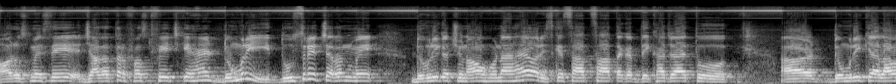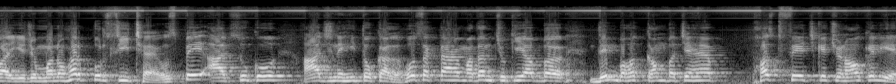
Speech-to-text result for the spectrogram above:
और उसमें से ज़्यादातर फ़र्स्ट फ़ेज़ के हैं। डुमरी दूसरे चरण में डुमरी का चुनाव होना है और इसके साथ साथ अगर देखा जाए तो डुमरी के अलावा ये जो मनोहरपुर सीट है, उस पर आजसू को आज नहीं तो कल। हो सकता है मदन, चूँकि अब दिन बहुत कम बचे हैं फ़र्स्ट फ़ेज़ के चुनाव के लिए।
